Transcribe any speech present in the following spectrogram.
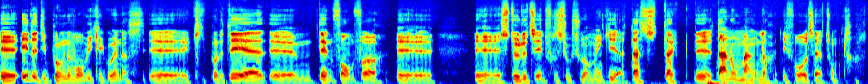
Øh, et af de punkter, hvor vi kan gå ind og øh, kigge på det, det er øh, den form for øh, øh, støtte til infrastruktur, man giver. Der, der, øh, der er nogle mangler i forhold til atomkraft.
